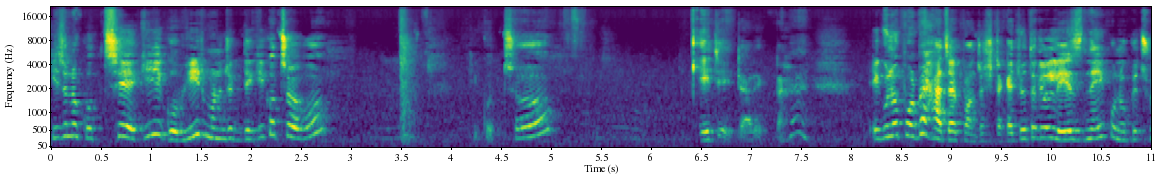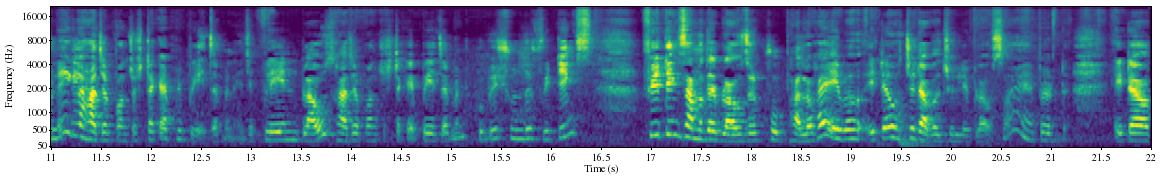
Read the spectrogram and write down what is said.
কি যেন করছে? কি গভীর মনোযোগ দিয়ে কি করছ বাবু? কি করছ? এই যে এটা আরেকটা হ্যাঁ? এগুলো পড়বে হাজার পঞ্চাশ টাকা যেহেতু এগুলো লেজ নেই, কোনো কিছু নেই, এগুলো হাজার পঞ্চাশ টাকা আপনি পেয়ে যাবেন। এই যে প্লেন ব্লাউজ হাজার পঞ্চাশ টাকায় পেয়ে যাবেন। খুবই সুন্দর ফিটিংস ফিটিংস আমাদের ব্লাউজের খুব ভালো হয় এবার এটা হচ্ছে ডাবল চুল্লি ব্লাউজ হ্যাঁ? এটা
